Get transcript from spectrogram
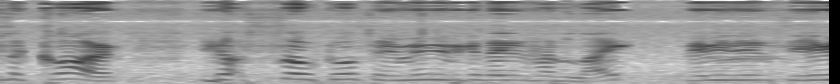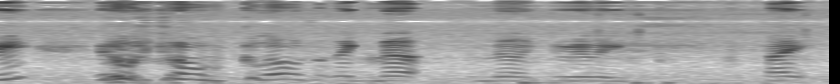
was a car. It got so close to me, maybe because I didn't have light, maybe you didn't see me. It was so close, like not, not really tight.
